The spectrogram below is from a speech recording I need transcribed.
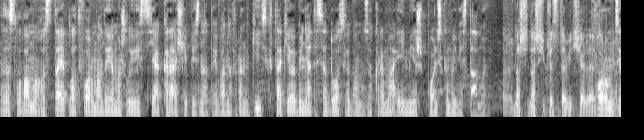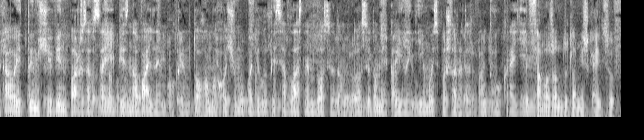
За словами гостей, платформа дає можливість як краще пізнати Івано-Франківськ, так і обмінятися досвідом, зокрема і між польськими містами. Наші, наші представителі Форум цікавий тим, що він перш за все є пізнавальним. Окрім того, ми хочемо поділитися власним досвідом, досвідом, який надіємось поширити тут в Україні. самorządu dla mieszkańców.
